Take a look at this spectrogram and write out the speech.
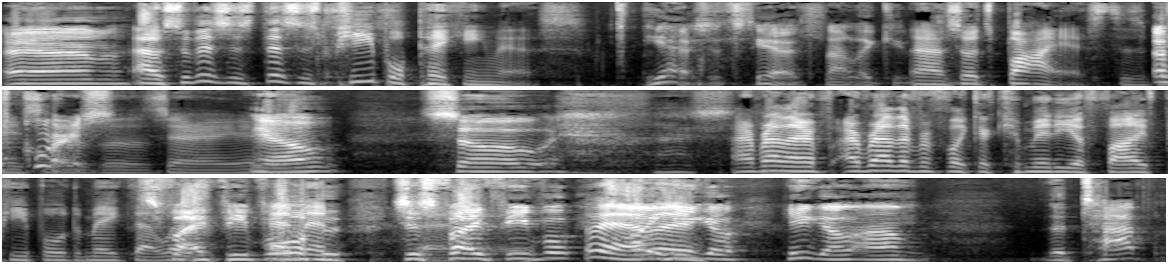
Um. Oh, so this is this is people picking this. Yes, it's yeah. It's not like Uh, so it's biased. Of course. what it is, yeah, yeah. you know. So I'd rather have, I'd rather have like a committee of five people to make that Just list. five people, And then- just five people. yeah, oh, here you go. Here you go. Um, the top,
